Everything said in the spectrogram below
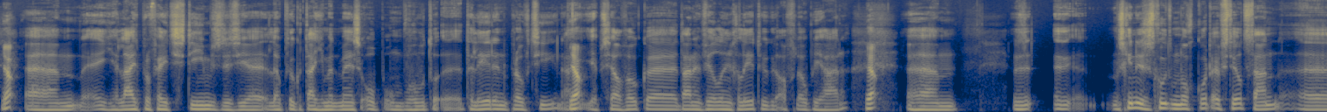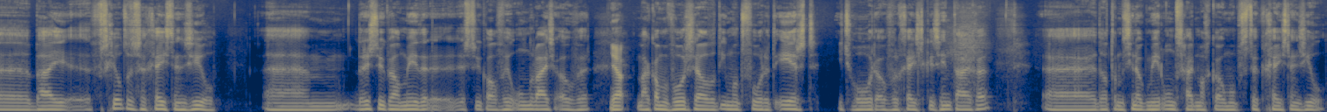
Ja. Ehm, je leidt profetische teams, dus je loopt ook een tijdje met mensen op om bijvoorbeeld eh, te leren in de profetie. Nou, Ja. Je hebt zelf ook eh, daarin veel in geleerd natuurlijk de afgelopen jaren. Ja. Ehm, misschien is het goed om nog kort even stil te staan eh, bij het verschil tussen geest en ziel. Ehm, er is natuurlijk wel meerdere, er is natuurlijk al veel onderwijs over. Ja. Maar ik kan me voorstellen dat iemand voor het eerst iets hoort over geestelijke zintuigen. eh, dat er misschien ook meer onderscheid mag komen op het stuk geest en ziel.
